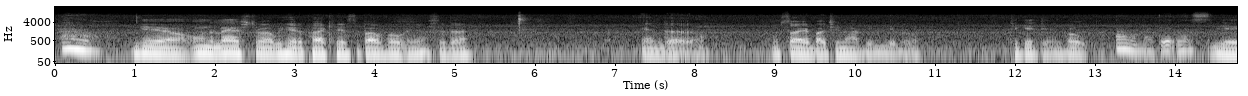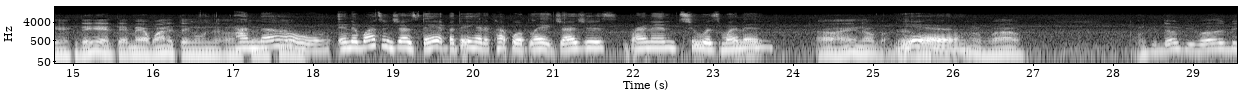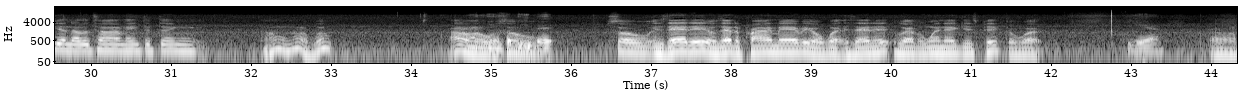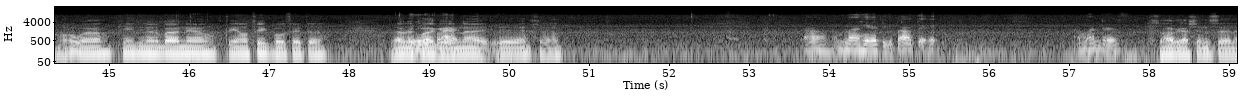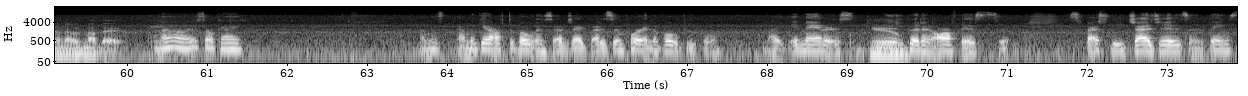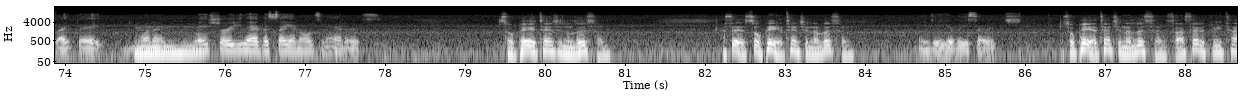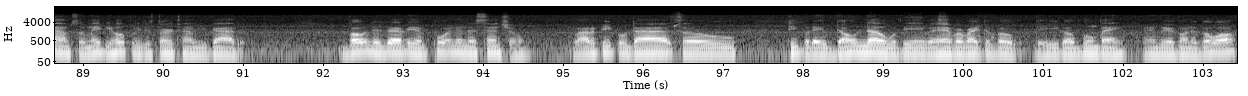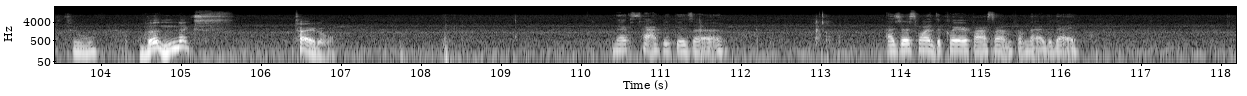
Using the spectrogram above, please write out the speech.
Yeah, on the last straw, we had a podcast about voting yesterday. And uh, I'm sorry about you not being able to get there and vote. Oh my goodness. Yeah, because they had that marijuana thing on the. Um, I know. And it wasn't just that, but they had a couple of black judges running, two as women. Oh, I ain't know about that. Yeah. Oh, wow. Okie dokie. Well, it'd be another time. Ain't the thing. I don't know. Well, I don't know. so, so is that it? Or is that a primary or what? Is that it? Whoever win that gets picked or what? Yeah. Um, oh well, can't do nothing about it now. They don't take votes at the eleven o'clock at night. Yeah, so Oh, I'm not happy about that. I wonder if. Sorry, I shouldn't have said that. That was my bad. No, it's okay. I'm gonna, I'm gonna get off the voting subject, but it's important to vote, people. Like, it matters. Yeah. You put in office, especially judges and things like that. You want to mm-hmm. make sure you have a say in those matters. So pay attention and listen. I said, so pay attention and listen. and do your research. So pay attention and listen. So I said it three times, so maybe hopefully this third time you got it. Voting is very important and essential. A lot of people died, so people they don't know will be able to have a right to vote. There you go, boom bang. And we're gonna go off to the next title. Next topic is uh I just wanted to clarify something from the other day.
